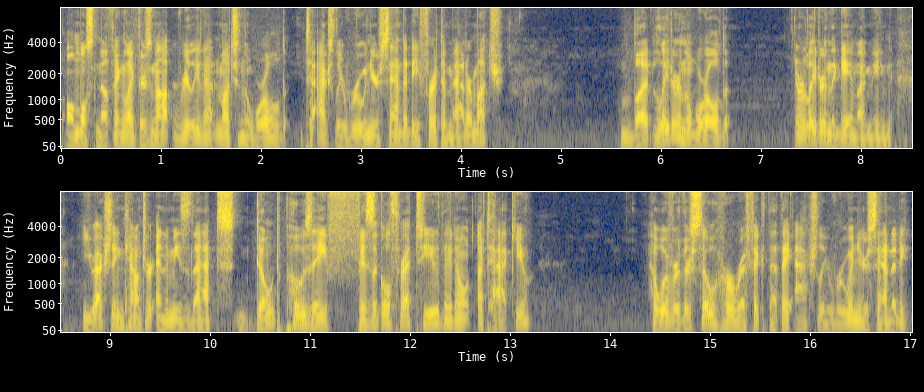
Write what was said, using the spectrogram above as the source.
almost nothing, like there's not really that much in the world to actually ruin your sanity for it to matter much. But later in the world, or later in the game I mean, you actually encounter enemies that don't pose a physical threat to you, they don't attack you. However, they're so horrific that they actually ruin your sanity.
